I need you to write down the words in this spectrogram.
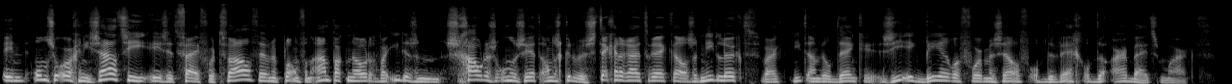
In onze organisatie is het 5 voor 12. We hebben een plan van aanpak nodig waar ieder zijn schouders onder zet. Anders kunnen we een stekker eruit trekken. Als het niet lukt, waar ik niet aan wil denken, zie ik beren voor mezelf op de weg op de arbeidsmarkt.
